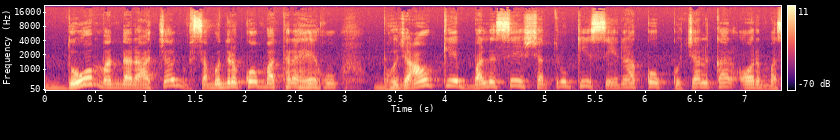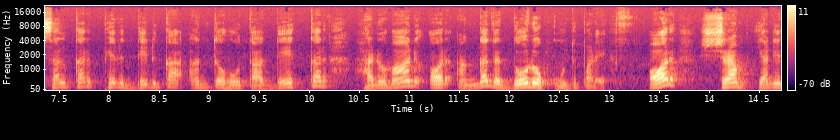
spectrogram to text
दो मंदराचल समुद्र को मथ रहे हों भुजाओं के बल से शत्रु की सेना को कुचलकर और मसलकर फिर दिन का अंत होता देखकर हनुमान और अंगद दोनों कूद पड़े और श्रम यानी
